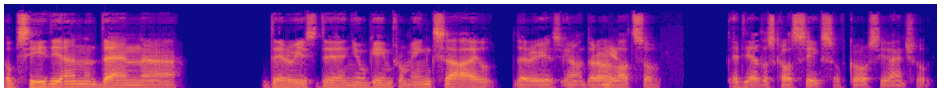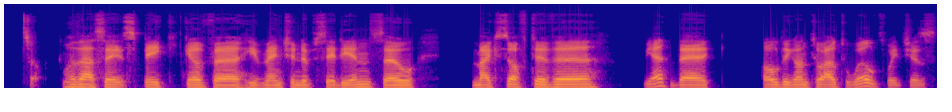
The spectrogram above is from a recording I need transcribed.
Obsidian. Then uh, there is the new game from Inxile. There is, you know, there are Yeah. lots of The Elder Scrolls 6, of course, eventually. So. Well, that's it. Speaking of, uh, you've mentioned Obsidian, so Microsoft have, uh, yeah, they're holding on to Outer Worlds, which is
